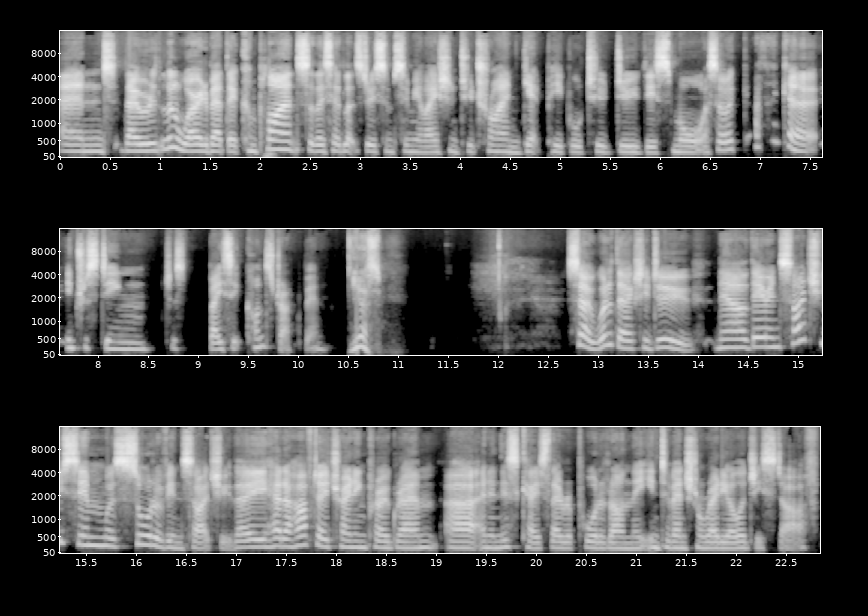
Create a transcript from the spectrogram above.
and they were a little worried about their compliance. So they said, let's do some simulation to try and get people to do this more. So I think an interesting, just basic construct, Ben. Yes. So, what did they actually do? Now, their in situ sim was sort of in situ. They had a half day training program, uh, and in this case, they reported on the interventional radiology staff,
